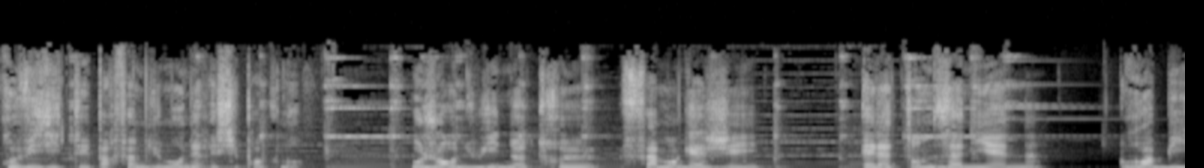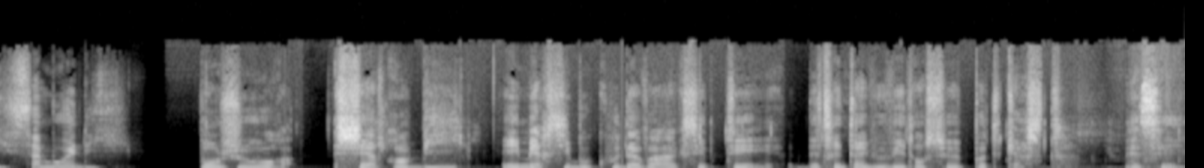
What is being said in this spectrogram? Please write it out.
revisité par Femmes du Monde et réciproquement. Aujourd'hui, notre femme engagée est la tanzanienne Robbie Samueli. Bonjour, chère Robbie, et merci beaucoup d'avoir accepté d'être interviewée dans ce podcast. Merci.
